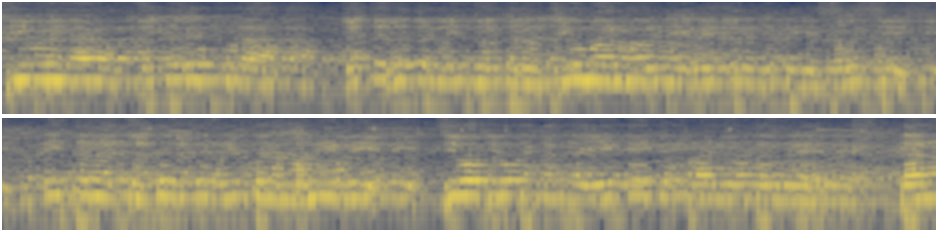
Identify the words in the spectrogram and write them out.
ಜೀವನದ ಜೊತೆಗೂ ಕೂಡ ಜೊತೆ ಜೊತೆ ನಿಂತು ತನ್ನ ಜೀವಮಾನದಲ್ಲಿ ರೈತನ ಜೊತೆಗೆ ಸಲ್ಲಿಸಿ ರೈತನ ಜೊತೆ ರೈತನ ಮನೆಯಲ್ಲಿ ಜೀವ ಬಿಡ್ತಕ್ಕಂಥ ಏಕೈಕ ಪ್ರಾಣಿ ಅಂತಂದ್ರೆ ದನ.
